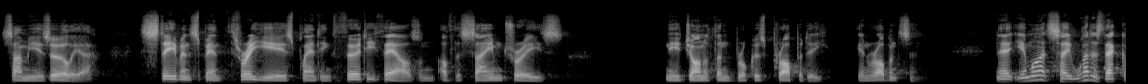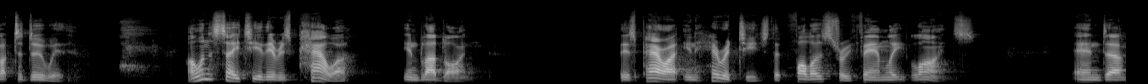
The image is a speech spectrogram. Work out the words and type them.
some years earlier, Stephen spent three years planting 30,000 of the same trees near Jonathan Brooker's property in Robertson. Now, you might say, what has that got to do with? I want to say to you, there is power in bloodline. There's power in heritage that follows through family lines. And uh,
